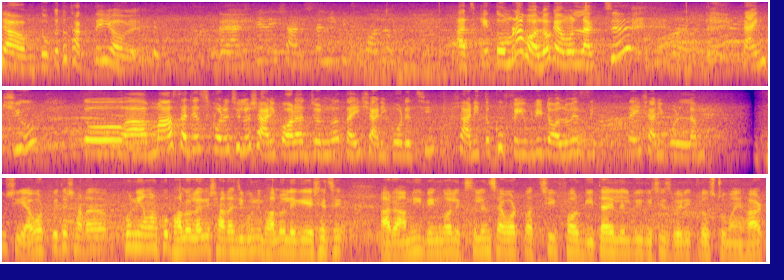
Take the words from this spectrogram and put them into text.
চাম তোকে তো থাকতেই হবে। আজকে তোমরা বলো কেমন লাগছে? থ্যাংক ইউ তো মা সাজেস্ট করেছিল শাড়ি পরার জন্য তাই শাড়ি পরেছি। শাড়ি তো খুব ফেভারিট অলওয়েজই তাই শাড়ি পরলাম। খুশি অ্যাওয়ার্ড পেতে সারাক্ষণই আমার খুব ভালো লাগে সারা জীবনই ভালো লেগে এসেছে। আর আমি বেঙ্গল এক্সেলেন্স অ্যাওয়ার্ড পাচ্ছি for Geeta LLB which is very close to my heart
